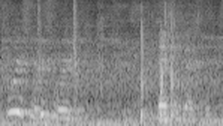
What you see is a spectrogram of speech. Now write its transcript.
Fui, fui, fui. Desce, desce.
